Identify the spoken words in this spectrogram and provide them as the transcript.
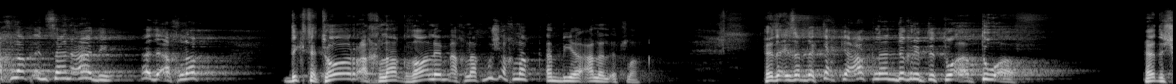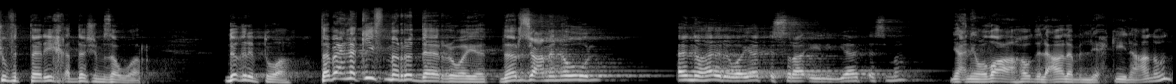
أخلاق إنسان عادي هذا أخلاق دكتاتور أخلاق ظالم أخلاق مش أخلاق أنبياء على الإطلاق. هذا إذا بدك تحكي عقلا دغري بتوقف. هذا شوف التاريخ قديش مزور. دغري بتوقف. طيب إحنا كيف بنرد هاي الروايات؟ نرجع بنقول إنه هاي روايات إسرائيليات اسمها. يعني وضعها هود العالم اللي حكينا عنهم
